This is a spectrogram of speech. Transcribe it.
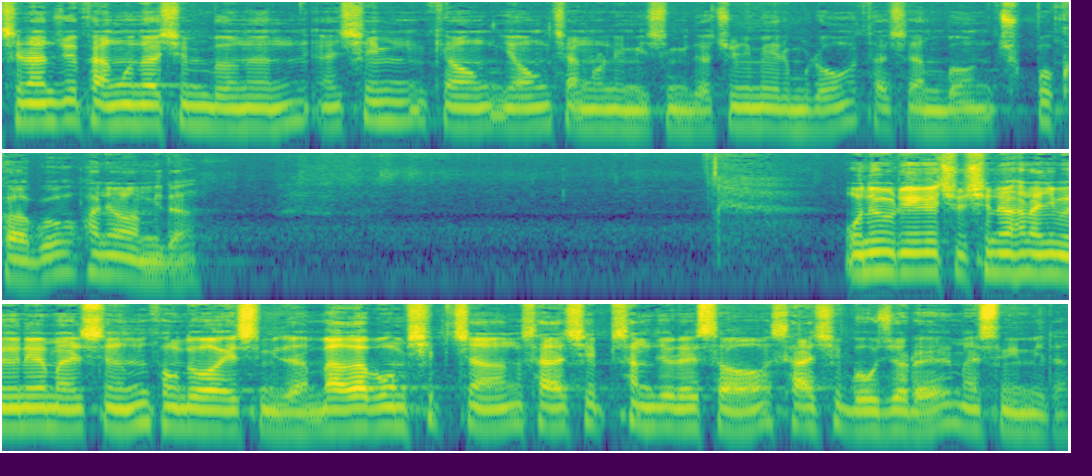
지난주 방문하신 분은 심경영 장로님이십니다. 주님의 이름으로 다시 한번 축복하고 환영합니다. 오늘 우리에게 주시는 하나님의 은혜 말씀 봉독하겠습니다. 마가복음 10장 43절에서 45절의 말씀입니다.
